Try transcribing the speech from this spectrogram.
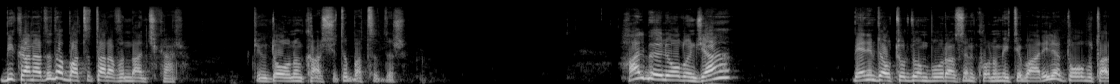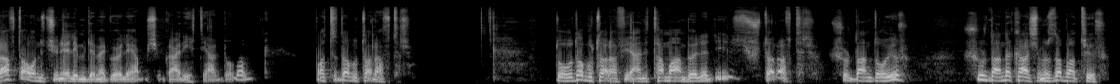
Bir kanadı da batı tarafından çıkar. Çünkü doğunun karşıtı batıdır. Hal böyle olunca benim de oturduğum burasının konum itibariyle doğu bu tarafta. Onun için elim demek öyle yapmışım. Gayri ihtiyar da olabilir. Batı da bu taraftır. Doğu da bu taraf yani tamam böyle değil. Şu taraftır. Şuradan doğuyor. Şuradan da karşımızda batıyor.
